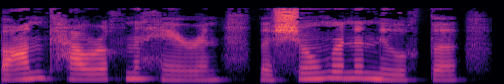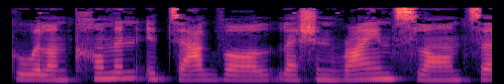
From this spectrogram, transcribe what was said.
bean cabhracht na hÉireann le seomra na nuachta go bhfuil an cumann i dteagmháil leis an roghan sláinte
